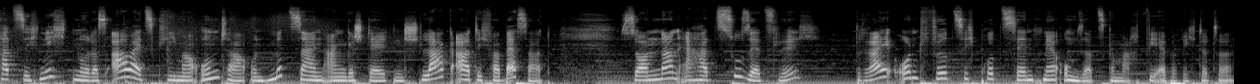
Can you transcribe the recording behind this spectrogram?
hat sich nicht nur das Arbeitsklima unter und mit seinen Angestellten schlagartig verbessert, sondern er hat zusätzlich 43 Prozent mehr Umsatz gemacht, wie er berichtete,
